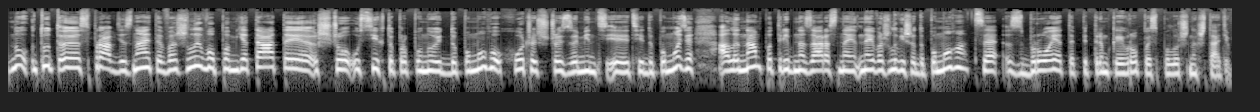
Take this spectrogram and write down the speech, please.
ну тут е, справді знаєте, важливо пам'ятати, що усі, хто пропонують допомогу, хочуть щось замін ці- цій допомозі. Але нам потрібна зараз найважливіша допомога це зброя та підтримка Європи і Сполучених Штатів.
